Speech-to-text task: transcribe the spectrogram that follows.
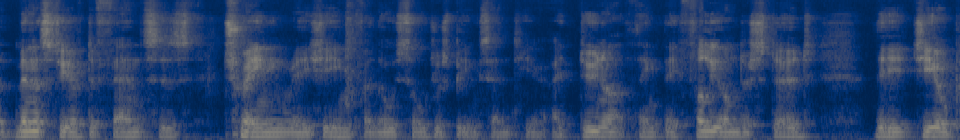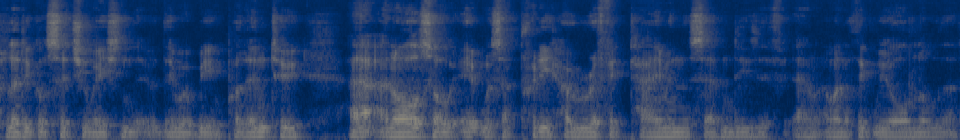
the Ministry of Defence's training regime for those soldiers being sent here. I do not think they fully understood the geopolitical situation that they were being put into. Uh, and also, it was a pretty horrific time in the 70s, if, and I think we all know that.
